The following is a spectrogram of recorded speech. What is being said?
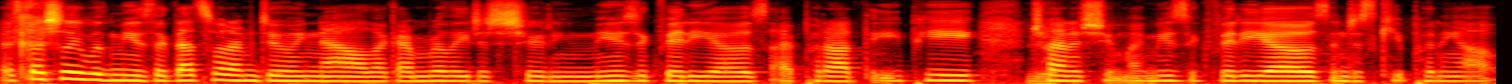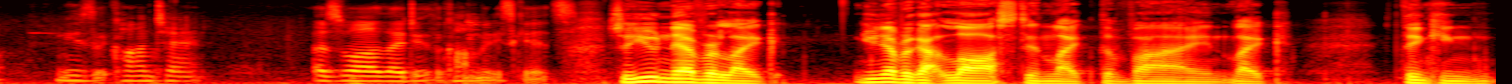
especially with music. That's what I'm doing now. Like I'm really just shooting music videos. I put out the EP, trying to shoot my music videos, and just keep putting out music content, as well as I do the comedy skits. So you never like you never got lost in like the vine, like thinking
